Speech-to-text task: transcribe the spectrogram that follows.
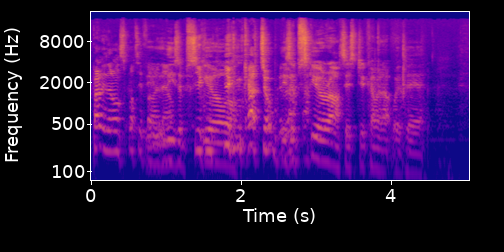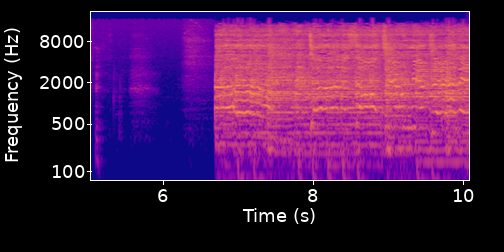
Apparently they're on Spotify now. These You obscure, can, you can catch up with these that. obscure artists you're coming up with here. Just another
